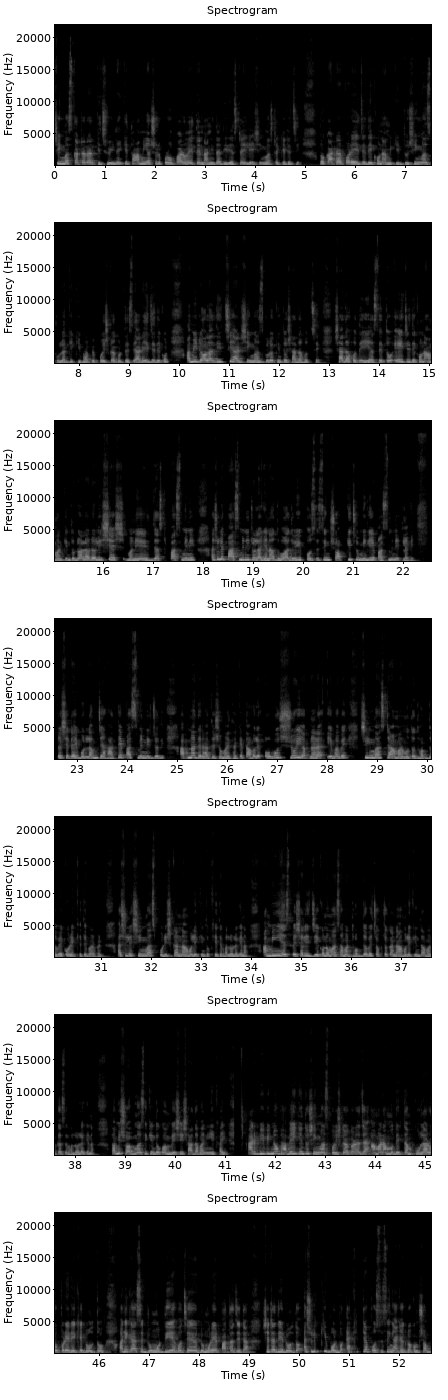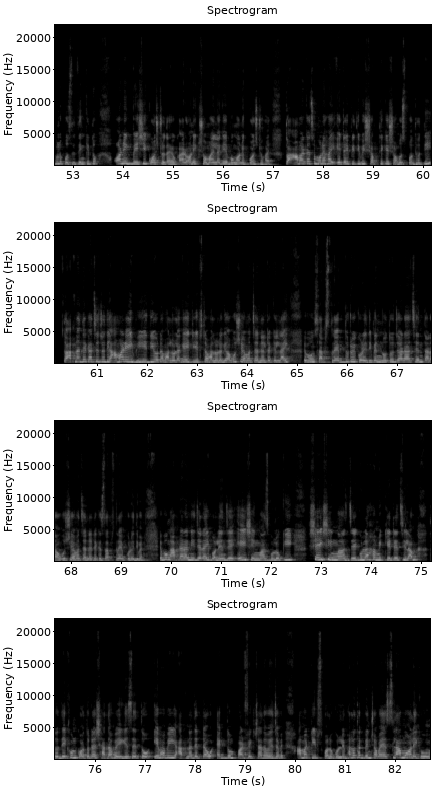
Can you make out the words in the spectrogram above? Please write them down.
শিং মাছ কাটার আর কিছুই নেই। কিন্তু আমি আসলে প্রপার ওয়েতে নানি দাদির স্টাইলেই শিং মাছটা কেটেছি। তো কাটার পরে এই যে দেখুন, আমি কিন্তু শিং মাছগুলোকে কীভাবে পরিষ্কার করতেছি। আর এই যে দেখুন, আমি ডলা দিচ্ছি আর শিং মাছগুলো কিন্তু সাদা হচ্ছে। সাদা হতেই আছে। তো এই যে দেখুন, আমার কিন্তু ডলাডলি শেষ মানে জাস্ট পাঁচ মিনিট, আসলে পাঁচ মিনিটও লাগে না। ধোয়াধুয়ি প্রসেসিং সব কিছু মিলিয়ে পাঁচ মিনিট লাগে। তো সেটাই বললাম যে হাতে পাঁচ মিনিট যদি আপনাদের হাতে সময় থাকে, তাহলে অবশ্যই আপনারা এভাবে শিং মাছটা আমার মতো ধবধবে করে খেতে পারবেন। আসলে শিং মাছ পরিষ্কার না হলে কিন্তু খেতে ভালো লাগে না। আমি স্পেশালি যে কোনো মাছ আমার ধবধবে, চকচকা না হলে কিন্তু আমার কাছে ভালো লাগে না। তো আমি সব মাছই কিন্তু কম বেশি সাদা বানিয়ে খাই। আর বিভিন্নভাবেই কিন্তু শিং মাছ পরিষ্কার করা যায়। আমার আম্মু দেখতাম কুলার ওপরে রেখে ডলতো। অনেকে আছে ডুমুর দিয়ে হচ্ছে ডুমুরের পাতা যেটা, সেটা দিয়ে ডলতো। আসলে কি বলব এক একটা প্রসেসিং এক এক রকম। সবগুলো প্রসেসিং কিন্তু অনেক বেশি কষ্টদায়ক আর অনেক সময় লাগে এবং অনেক কষ্ট হয়। তো আমার কাছে মনে হয় এটাই পৃথিবীর সবথেকে সহজ পদ্ধতি। তো আপনাদের কাছে যদি আমার এই ভিডিওটা ভালো লাগে, এই টিপসটা ভালো লাগে, অবশ্যই আমার চ্যানেলটাকে লাইক এবং সাবস্ক্রাইব দুটোই করে দিবেন। নতুন যারা আছেন, তারা অবশ্যই আমার চ্যানেলটাকে সাবস্ক্রাইব করে দিবেন। এবং আপনারা নিজেরাই বলেন যে এই শিং মাছগুলো কি? সেই শিং মাছ যেগুলো আমি কেটেছিলাম, তো দেখুন কতটা সাদা হয়ে গেছে। তো এভাবেই আপনাদেরটাও একদম পারফেক্ট সাদা হয়ে যাবে। আমার টিপস ফলো করলে। ভালো থাকবেন সবাই। আসসালামু আলাইকুম।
